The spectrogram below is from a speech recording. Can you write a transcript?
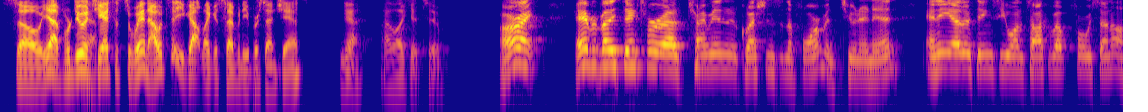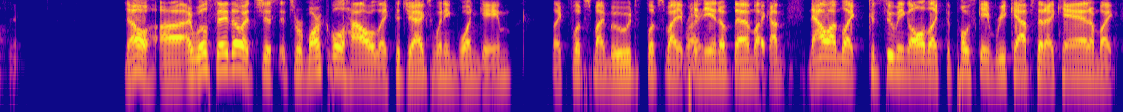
So yeah, if we're doing Yeah. chances to win, I would say you got like a seventy percent chance. Yeah, I like it too. All right. Hey, everybody. Thanks for uh, chiming in with questions in the forum and tuning in. Any other things you want to talk about before we sign off, Nick? No, uh, I will say though, it's just it's remarkable how like the Jags winning one game like flips my mood, flips my Right. opinion of them. Like I'm now I'm like consuming all like the post game recaps that I can. I'm like,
